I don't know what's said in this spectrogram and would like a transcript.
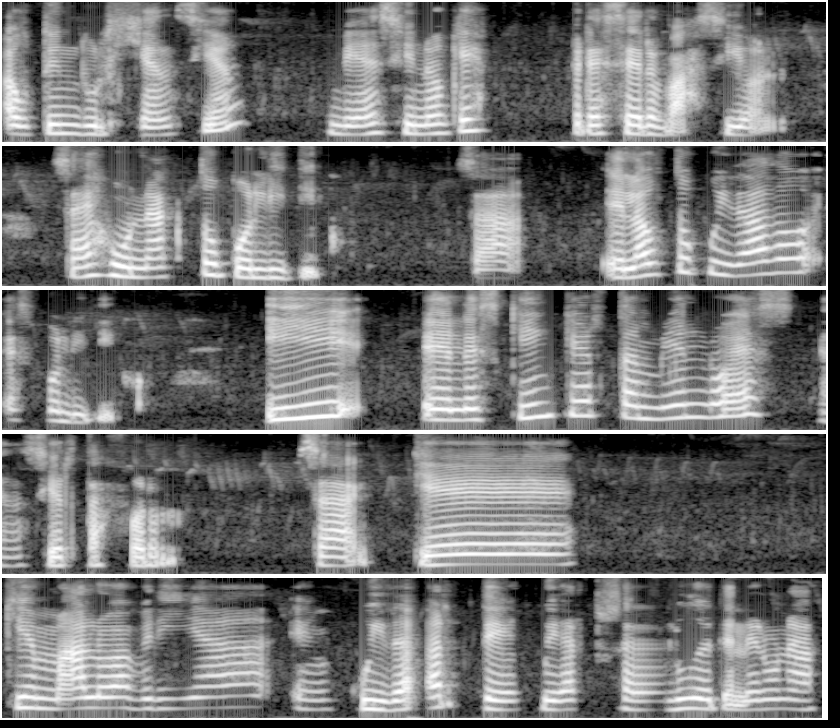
autoindulgencia, bien, sino que es preservación, o sea, es un acto político, o sea, el autocuidado es político. Y el skincare también lo es en cierta forma, o sea, que qué malo habría en cuidarte, cuidar tu salud, de tener una,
